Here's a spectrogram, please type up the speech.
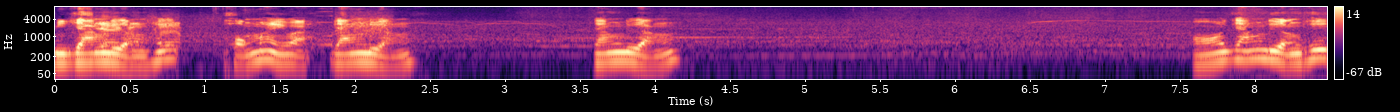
มียางเหลืองให้ ของใหม่ว่ะ ยางเหลือง ยางเหลือง อ๋อยางเหลืองคือ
